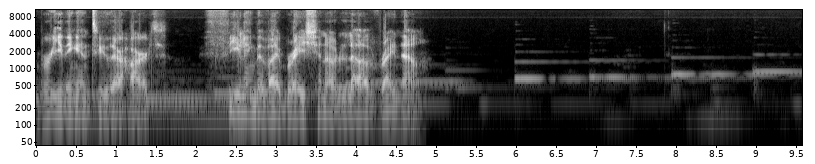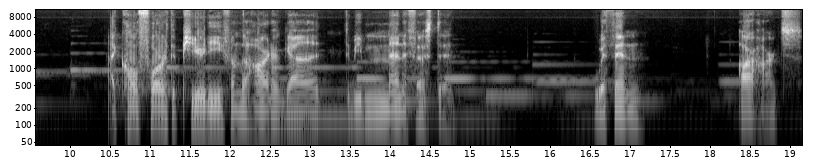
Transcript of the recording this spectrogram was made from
breathing into their heart, feeling the vibration of love right now. I call forth the purity from the heart of God to be manifested within our hearts.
